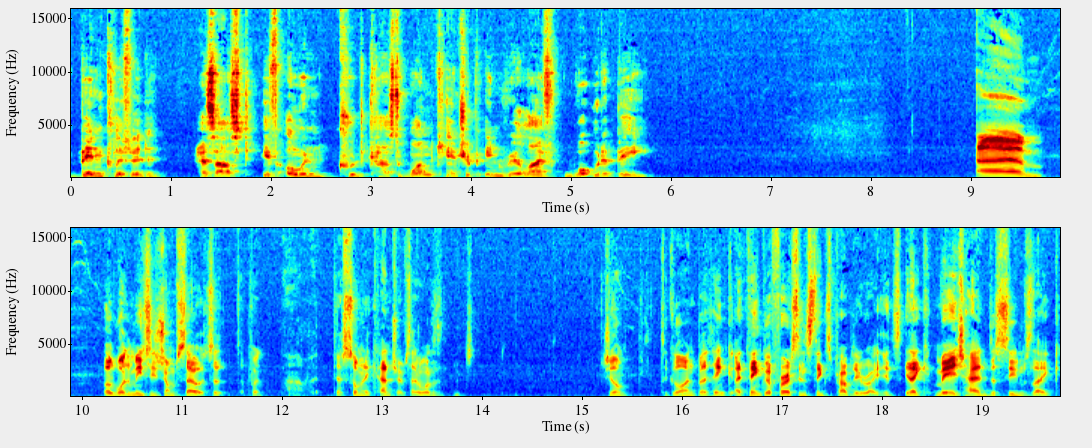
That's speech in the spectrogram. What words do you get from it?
ben Clifford has asked if Owen could cast one cantrip in real life, what would it be? Um, well, one immediately jumps out, so, but there's so many cantrips. I don't want to jump the gun, but I think I think the first instinct's probably right. It's like Mage Hand just seems like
